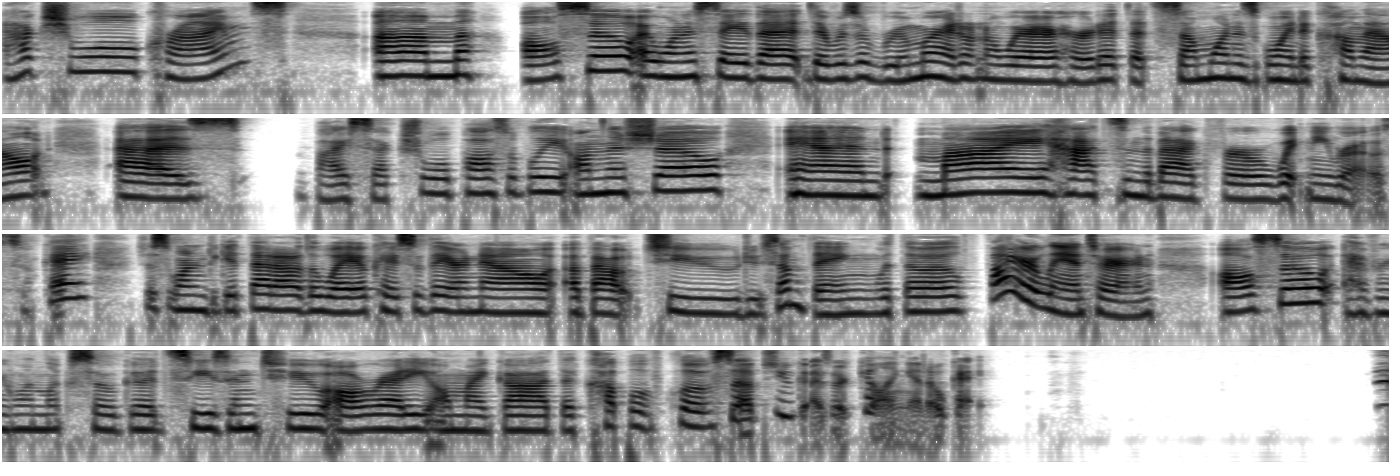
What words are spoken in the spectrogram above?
actual crimes. Um also, I want to say that there was a rumor, I don't know where I heard it, that someone is going to come out as bisexual possibly on this show and my hat's in the bag for Whitney Rose, okay? Just wanted to get that out of the way. Okay, so they are now about to do something with a fire lantern. Also, everyone looks so good season 2 already. Oh my god, the couple of close-ups, you guys are killing it. Okay.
